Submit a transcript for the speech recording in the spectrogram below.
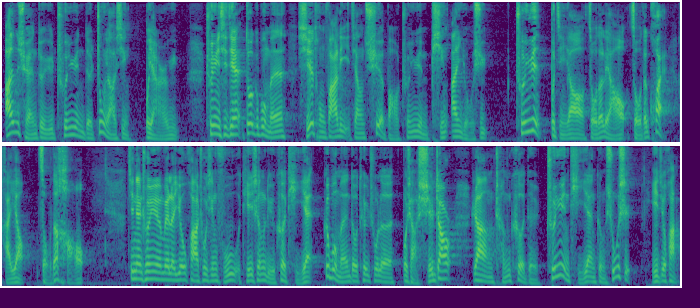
安全对于春运的重要性不言而喻。春运期间，多个部门协同发力，将确保春运平安有序。春运不仅要走得了、走得快，还要走得好。今年春运为了优化出行服务、提升旅客体验，各部门都推出了不少实招，让乘客的春运体验更舒适。一句话。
